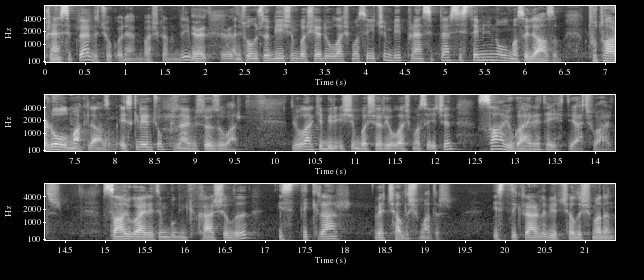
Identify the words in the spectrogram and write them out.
prensipler de çok önemli başkanım değil mi? Evet, evet. Hani sonuçta bir işin başarıya ulaşması için bir prensipler sisteminin olması lazım. Tutarlı olmak lazım. Eskilerin çok güzel bir sözü var. Diyorlar ki bir işin başarıya ulaşması için sayu gayrete ihtiyaç vardır. Sayu gayretin bugünkü karşılığı istikrar ve çalışmadır. İstikrarlı bir çalışmanın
